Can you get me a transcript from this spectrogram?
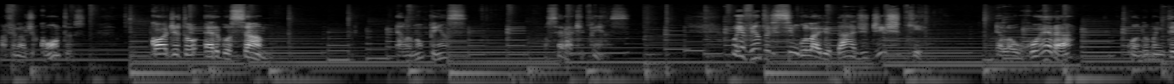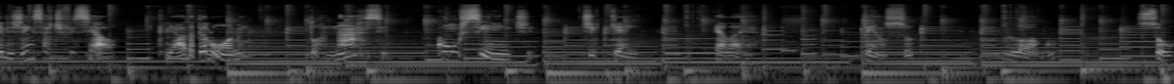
Afinal de contas, cogito ergo sum. Ela não pensa. Ou será que pensa? O evento de singularidade diz que ela ocorrerá quando uma inteligência artificial, criada pelo homem, tornar-se consciente de quem ela é. Penso, logo sou.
